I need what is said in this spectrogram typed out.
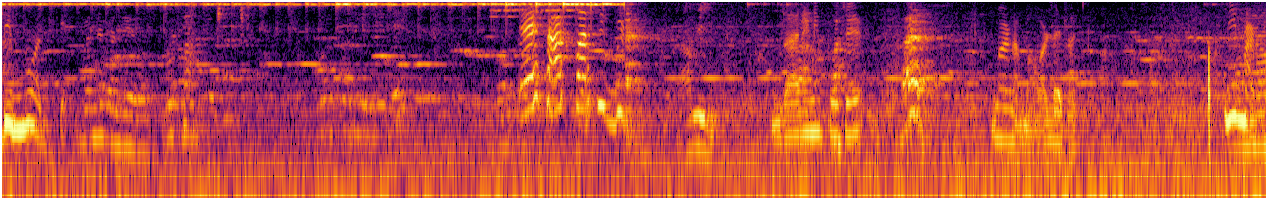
ಬಿಮ್ಮು ಅದಕ್ಕೆ ಏ ಸಾಕು ಬರ್ತಿದ್ ಬಿಡ ಧಾರಿಣಿ ಪೂಜೆ ಮಾಡಮ್ಮ ಒಳ್ಳೇದಾಗಿ ನೀನ್ ಮಾಡೋ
